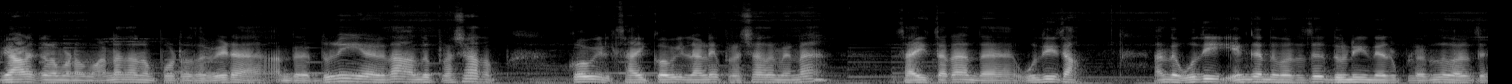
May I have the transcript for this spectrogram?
வியாழக்கிழமை நம்ம அன்னதானம் போடுறத விட அந்த துணியை தான் வந்து பிரசாதம். கோவில் சாய் கோவில்னாலே பிரசாதம் என்ன? சாய் தர அந்த உதி தான். அந்த உதி எங்கேருந்து வருது? துணி நெருப்புலேருந்து வருது.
